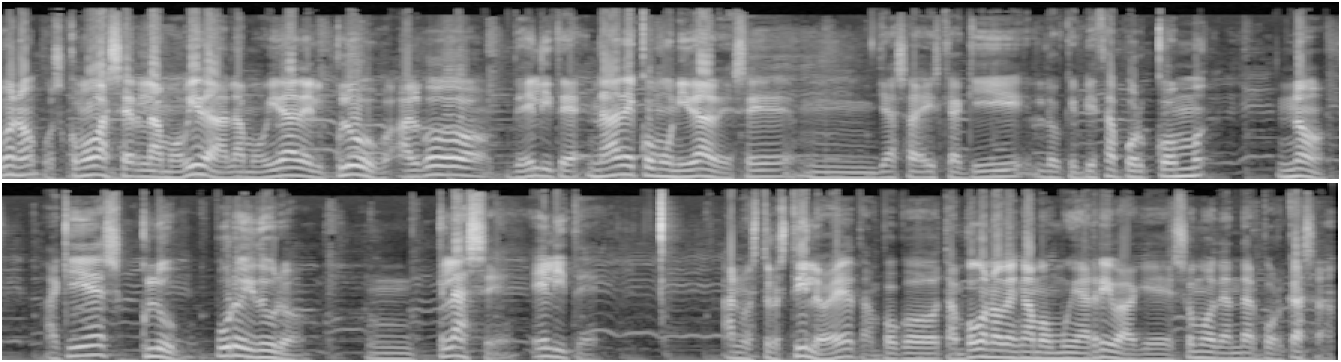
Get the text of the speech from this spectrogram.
bueno, pues cómo va a ser la movida, la movida del club, algo de élite, nada de comunidades, ¿eh? Mm, ya sabéis que aquí lo que empieza por com, no, aquí es club, puro y duro, mm, clase, élite, a nuestro estilo, ¿eh? Tampoco, tampoco no vengamos muy arriba, que somos de andar por casa.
